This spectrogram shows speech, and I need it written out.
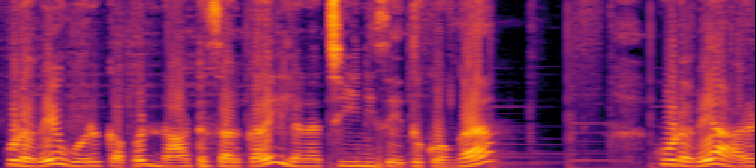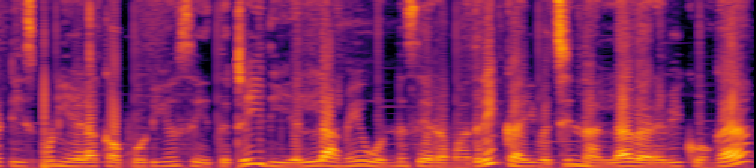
கூடவே ஒரு கப்பு நாட்டு சர்க்கரை இல்லைன்னா சீனி சேர்த்துக்கோங்க. கூடவே அரை டீஸ்பூன் ஏலக்காய் பொடியும் சேர்த்துட்டு இது எல்லாமே ஒன்று சேர மாதிரி கை வச்சு நல்லா விரவிக்கோங்க.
